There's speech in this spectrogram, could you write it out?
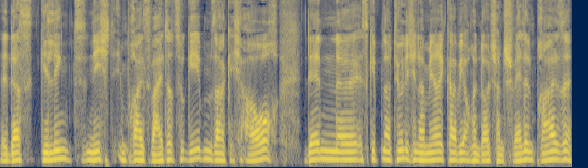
Äh, das gelingt nicht im Preis weiterzugeben, sage ich auch. Denn äh, es gibt natürlich in Amerika wie auch in Deutschland Schwellenpreise.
